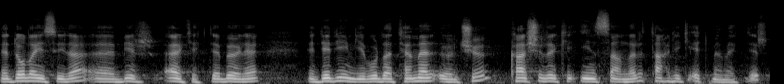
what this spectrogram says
E, dolayısıyla e, bir erkekte böyle e, dediğim gibi burada temel ölçü karşıdaki insanları tahrik etmemektir.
